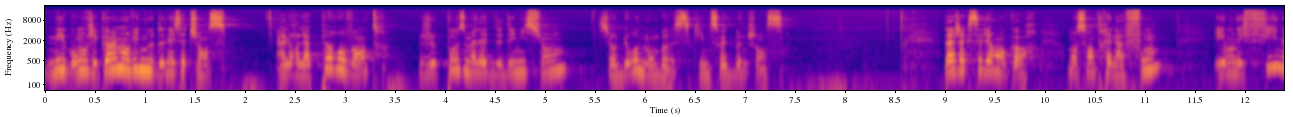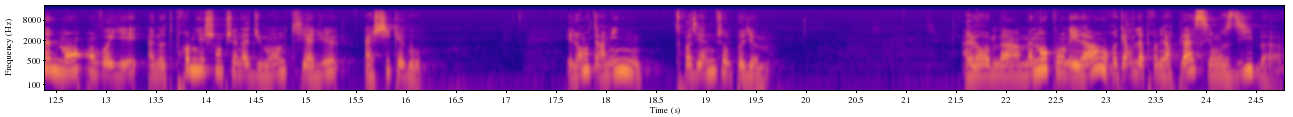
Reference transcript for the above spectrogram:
Mais bon, j'ai quand même envie de nous donner cette chance. Alors la peur au ventre, je pose ma lettre de démission sur le bureau de mon boss qui me souhaite bonne chance. Là, j'accélère encore. On s'entraîne à fond et on est finalement envoyé à notre premier championnat du monde qui a lieu à Chicago. Et là, on termine troisième sur le podium. Alors ben, maintenant qu'on est là, on regarde la première place et on se dit, bah,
